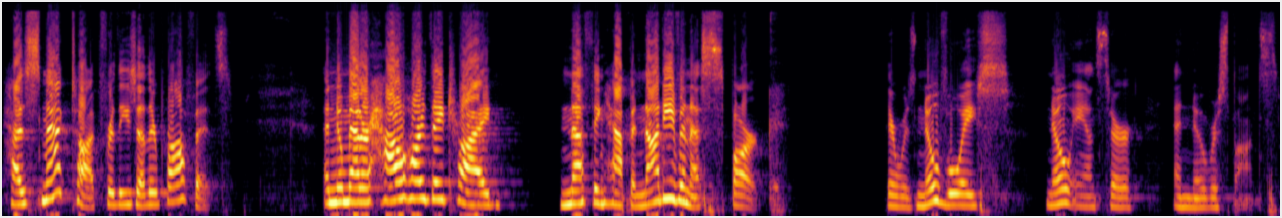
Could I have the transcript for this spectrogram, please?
has smack talk for these other prophets. And no matter how hard they tried, nothing happened, not even a spark. There was no voice, no answer, and no response.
